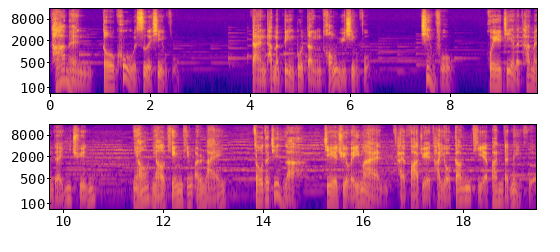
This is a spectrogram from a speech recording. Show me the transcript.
他们都酷似幸福，但他们并不等同于幸福。幸福。会借了他们的衣裙，袅袅婷婷而来，走得近了，揭去帷幔，才发觉它有钢铁般的内核。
